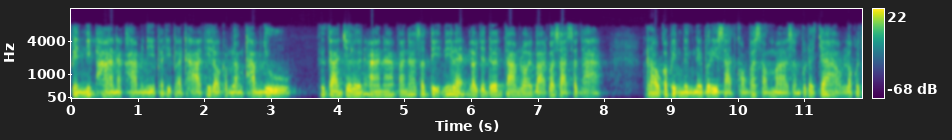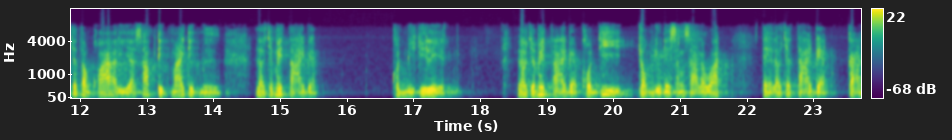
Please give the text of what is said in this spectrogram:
เป็นนิพพานาคามินีปฏิปทาที่เรากำลังทำอยู่ คือการเจริญอาณาปานาสตินี่แหละ เราจะเดินตามรอยบาทพระศาสดาเราก็เป็นหนึ่งในบริษัทของพระสัมมาสัมพุทธเจ้า เราก็จะต้องคว้าอริยทรัพย์ติดไม้ติดมือ เราจะไม่ตายแบบคนมีกิเลส เราจะไม่ตายแบบคนที่จมอยู่ในสังสารวัฏ แต่เราจะตายแบบการ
